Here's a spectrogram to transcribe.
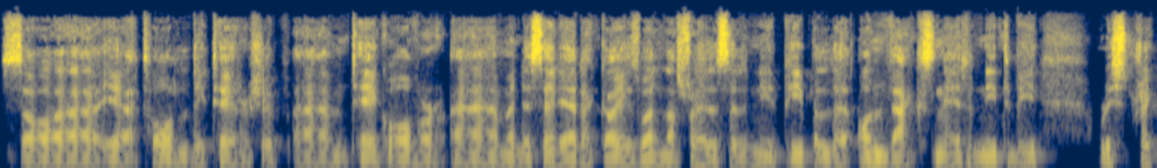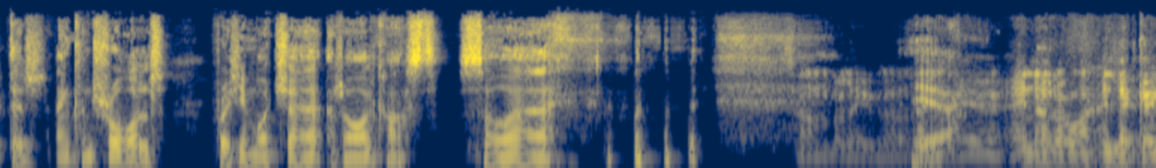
So uh, yeah, total dictatorship, um, takeover. Um, and they said, yeah, that guy as well in Australia said need people the unvaccinated need to be restricted and controlled pretty much uh, at all costs. So uh, yeah. Uh, another one, like I,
